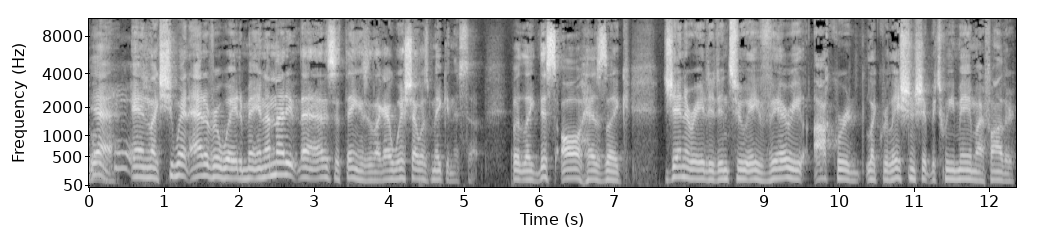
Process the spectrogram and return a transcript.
Yeah, and like she went out of her way to make, and I'm not even. That, that's the thing is like I wish I was making this up, but like this all has like generated into a very awkward like relationship between me and my father.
